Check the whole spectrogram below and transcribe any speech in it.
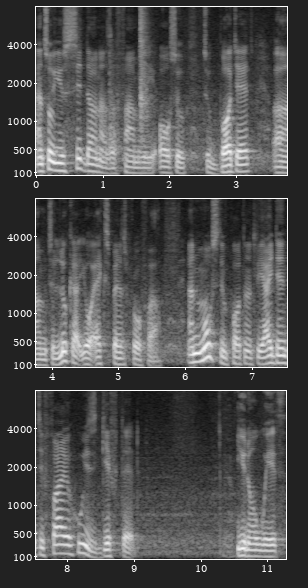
And so you sit down as a family also to budget, um, to look at your expense profile. And most importantly, identify who is gifted, you know, with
